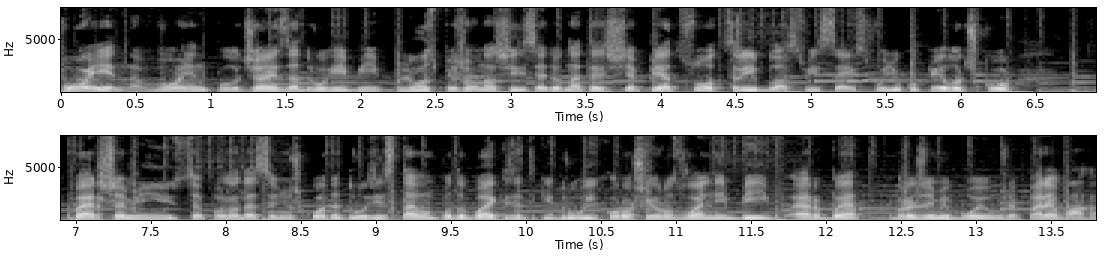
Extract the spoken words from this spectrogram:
воїн. Воїн получає за другий бій. Плюс пішов у нас 61 500 срібла свій сейф. Свою купілочку. Перше місце по нанесенню шкоди. Друзі, ставимо подобайки за такий другий хороший розвальний бій в РБ. В режимі бою вже перевага.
